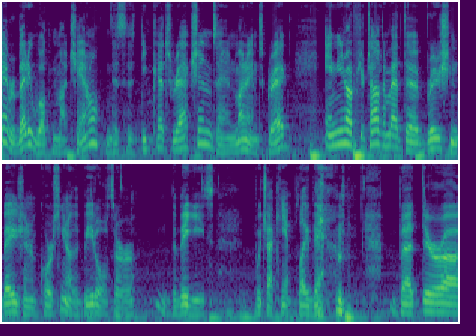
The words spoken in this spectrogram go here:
Hey everybody, welcome to my channel. This is Deep Cuts Reactions and my name's Greg. And you know, if you're talking about the British invasion, of course, you know, the Beatles are the biggies, which I can't play them. but they're, uh,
